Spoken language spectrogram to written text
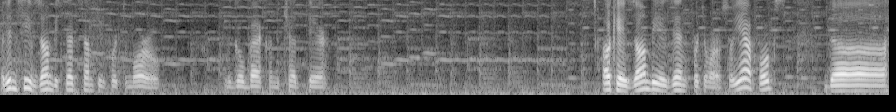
I didn't see if Zombie said something for tomorrow. Let me go back on the chat there. Okay, Zombie is in for tomorrow. So yeah, folks, the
